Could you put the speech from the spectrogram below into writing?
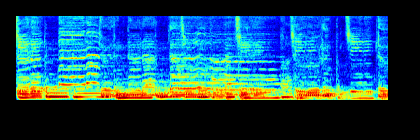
찌릿. 찌릿 찌릿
